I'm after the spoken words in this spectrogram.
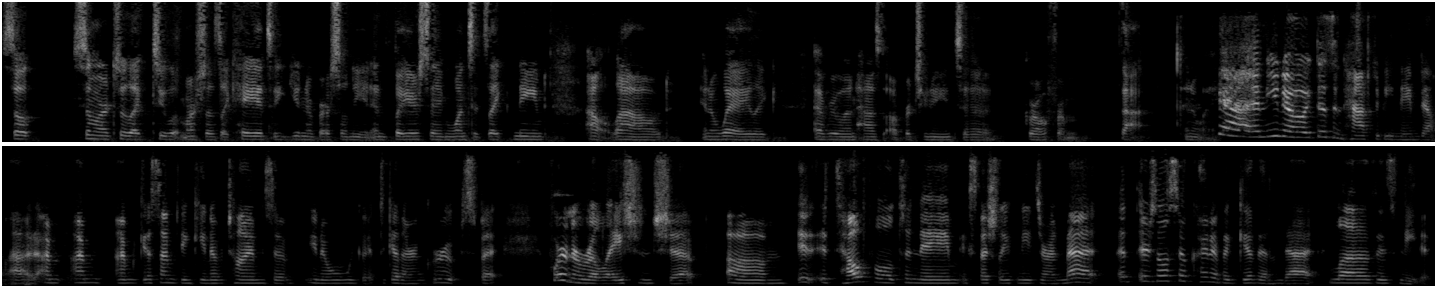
so similar to like to what Marshall is like, hey, it's a universal need. And but you're saying once it's like named out loud in a way, like everyone has the opportunity to grow from that in a way. Yeah, and you know, it doesn't have to be named out loud. I'm I'm I'm guess I'm thinking of times of, you know, when we get together in groups, but if we're in a relationship um, it, it's helpful to name, especially if needs are unmet. There's also kind of a given that love is needed,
